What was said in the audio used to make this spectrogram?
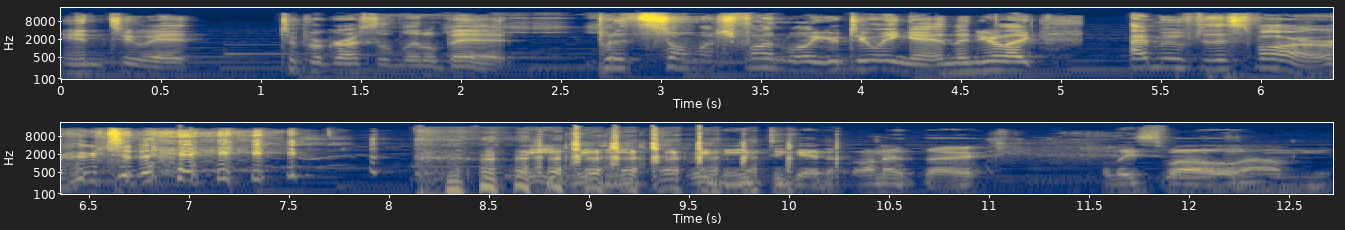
into it to progress a little bit, but it's so much fun while you're doing it, and then you're like, I moved this far today. we, we, need, we need to get on it though. At least while um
